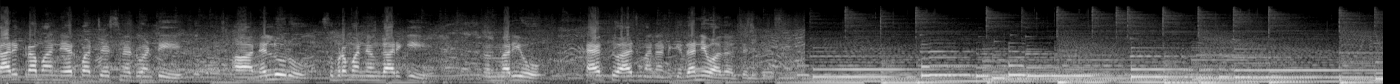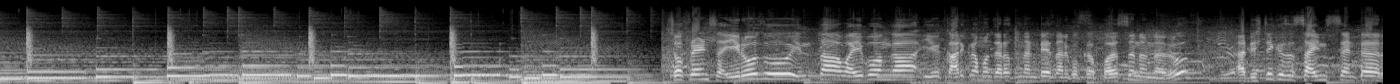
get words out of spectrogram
కార్యక్రమాన్ని ఏర్పాటు చేసినటువంటి నెల్లూరు సుబ్రహ్మణ్యం గారికి మరియు యాక్ట్ యాజమాన్యానికి ధన్యవాదాలు తెలియజేస్తున్నాను. సో ఫ్రెండ్స్ ఈరోజు ఇంత వైభవంగా ఈ కార్యక్రమం జరుగుతుందంటే దానికి ఒక పర్సన్ ఉన్నారు. District science centre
